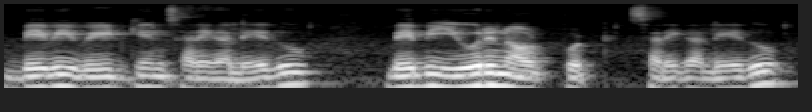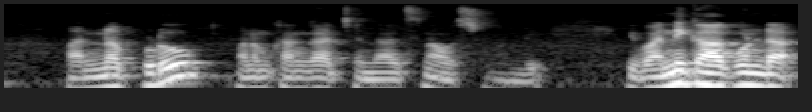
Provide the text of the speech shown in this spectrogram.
బేబీ వెయిట్ గెయిన్ సరిగా లేదు. బేబీ యూరిన్ అవుట్పుట్ సరిగా లేదు. అన్నప్పుడు మనం కంగారు చెందాల్సిన అవసరం ఉంది. ఇవన్నీ కాకుండా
